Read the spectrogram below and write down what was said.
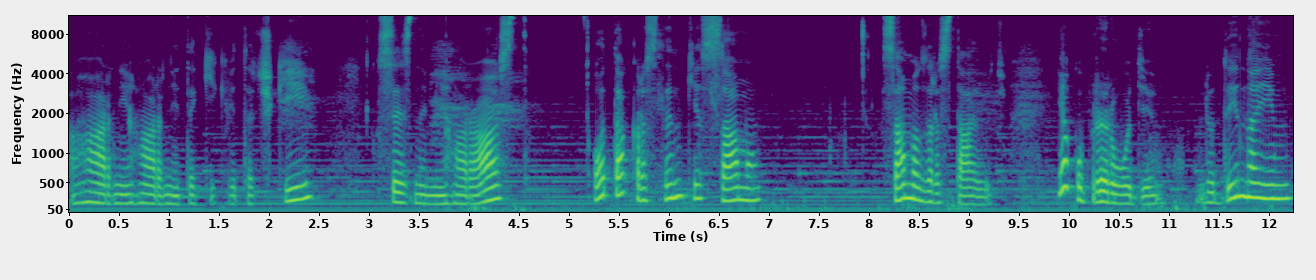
Гарні, гарні такі квіточки, все з ними гаразд. Отак рослинки само, само зростають, як у природі. Людина їм,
